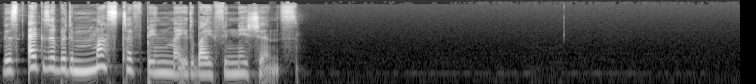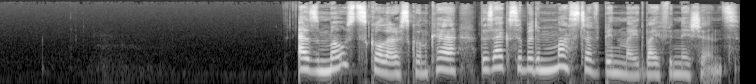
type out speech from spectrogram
this exhibit must have been made by Phoenicians. As most scholars concur, this exhibit must have been made by Phoenicians.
